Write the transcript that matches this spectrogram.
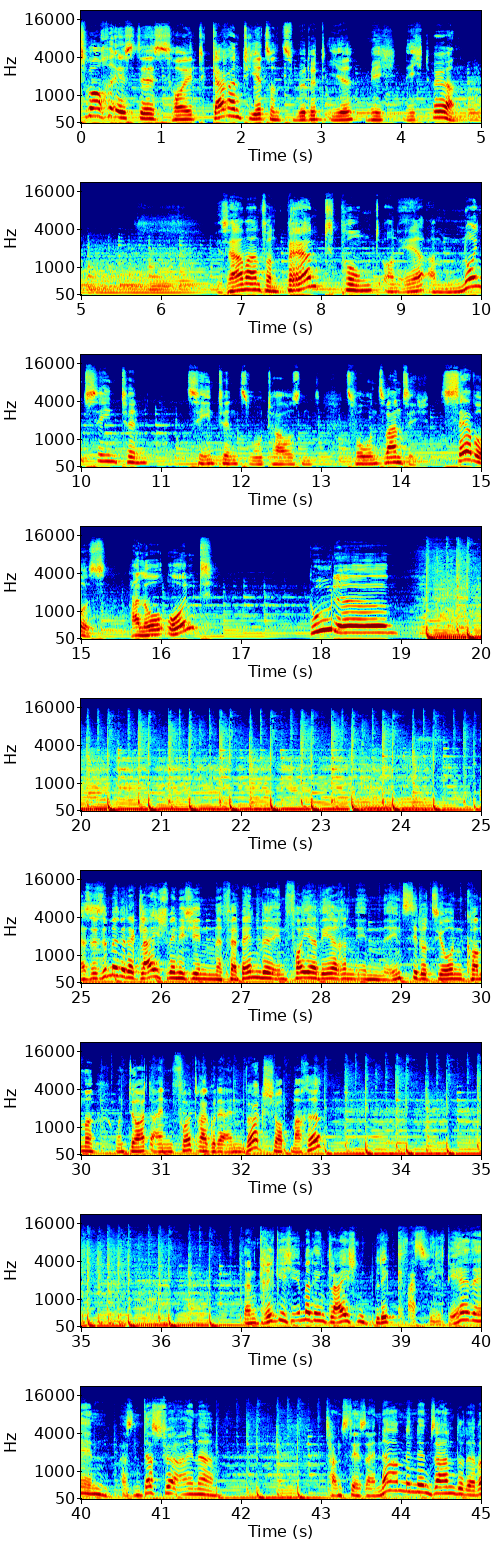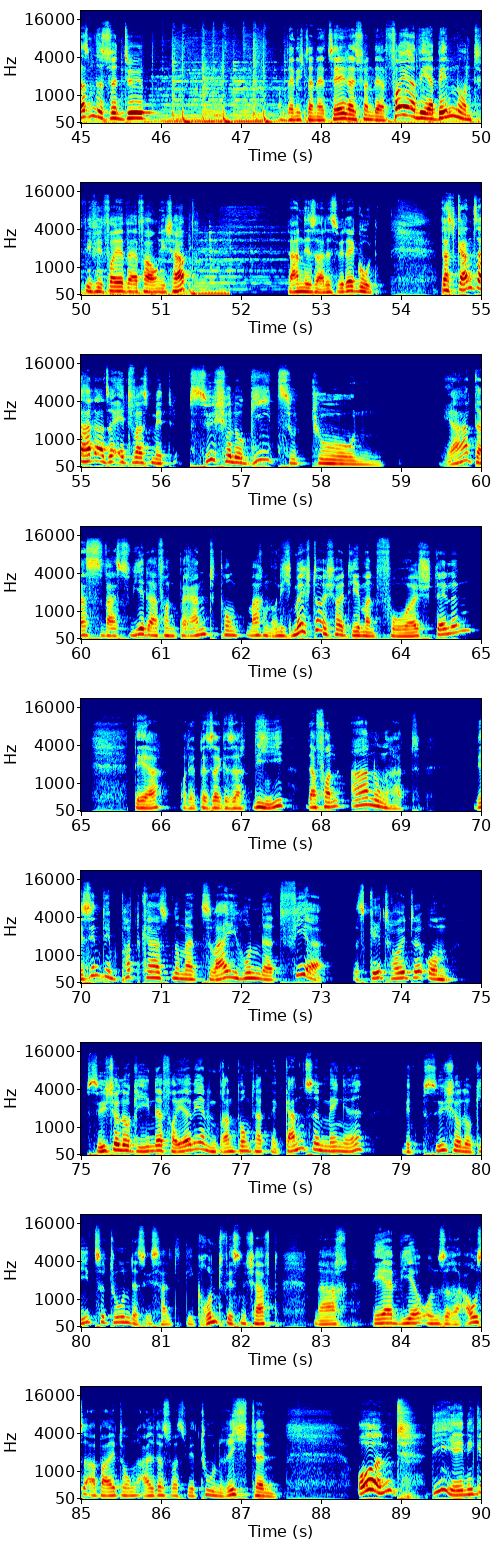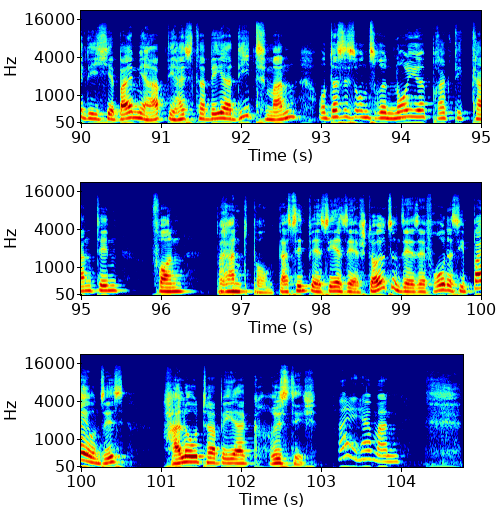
Mittwoch ist es heute garantiert, sonst würdet ihr mich nicht hören. Ist Hermann von Brandpunkt on Air am 19.10.2022. Servus, hallo und Gute! Es ist immer wieder gleich, wenn ich in Verbände, in Feuerwehren, in Institutionen komme und dort einen Vortrag oder einen Workshop mache. Dann kriege ich immer den gleichen Blick. Was will der denn? Was ist denn das für einer? Tanzt der seinen Namen in den Sand oder was ist denn das für ein Typ? Und wenn ich dann erzähle, dass ich von der Feuerwehr bin und wie viel Feuerwehrerfahrung ich habe, dann ist alles wieder gut. Das Ganze hat also etwas mit Psychologie zu tun. Ja, das, was wir da von Brandpunkt machen. Und ich möchte euch heute jemand vorstellen, der, oder besser gesagt, die davon Ahnung hat. Wir sind im Podcast Nummer 204. Es geht heute um Psychologie in der Feuerwehr. Ein Brandpunkt hat eine ganze Menge mit Psychologie zu tun. Das ist halt die Grundwissenschaft nach der wir unsere Ausarbeitung, all das, was wir tun, richten. Und diejenige, die ich hier bei mir habe, die heißt Tabea Dietmann und das ist unsere neue Praktikantin von Brandpunkt. Da sind wir sehr, sehr stolz und sehr, sehr froh, dass sie bei uns ist. Hallo Tabea, grüß dich. Hi Hermann.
